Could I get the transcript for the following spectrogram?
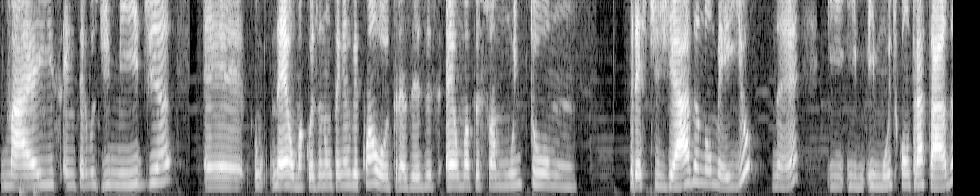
Mas em termos de mídia, é, né, uma coisa não tem a ver com a outra. Às vezes é uma pessoa muito hum, prestigiada no meio, né? E, e- e muito contratada,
